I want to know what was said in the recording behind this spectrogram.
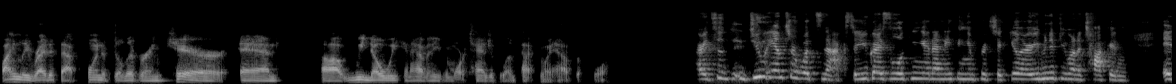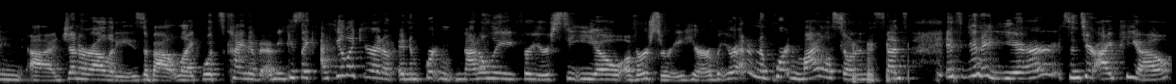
finally right at that point of delivering care and uh, we know we can have an even more tangible impact than we have before. All right, so do answer what's next. Are you guys looking at anything in particular, even if you want to talk in in uh, generalities about like what's kind of? I mean, because like I feel like you're at a, an important not only for your CEO anniversary here, but you're at an important milestone in the sense it's been a year since your IPO,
